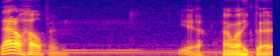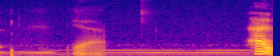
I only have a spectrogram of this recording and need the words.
That'll help him. Yeah, I like that. Yeah. How?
